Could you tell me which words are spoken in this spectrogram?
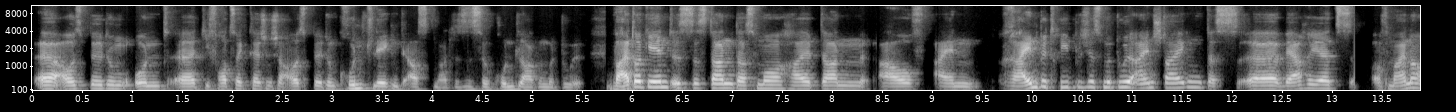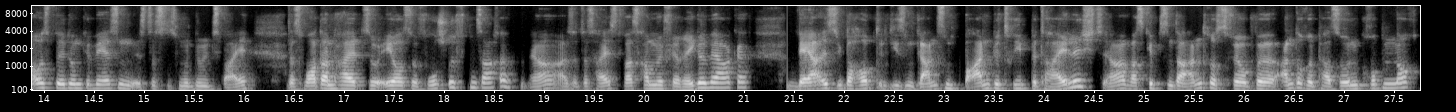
äh, Ausbildung und äh, die fahrzeugtechnische Ausbildung grundlegend erstmal. Das ist so Grundlagenmodul. Weitergehend ist es dann, dass man halt dann auf ein rein betriebliches Modul einsteigen. Das äh, wäre jetzt auf meiner Ausbildung gewesen, ist das das Modul 2. Das war dann halt so eher so Vorschriftensache. Ja, also das heißt, was haben wir für Regelwerke? Wer ist überhaupt in diesem ganzen Bahnbetrieb beteiligt? Ja, was gibt es denn da anderes für andere Personengruppen noch?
